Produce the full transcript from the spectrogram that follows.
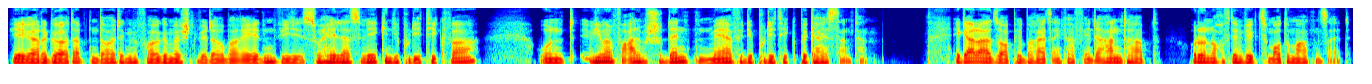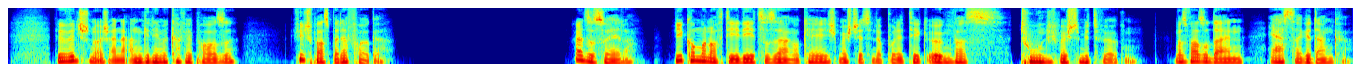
Wie ihr gerade gehört habt, in der heutigen Folge möchten wir darüber reden, wie Suheilas Weg in die Politik war und wie man vor allem Studenten mehr für die Politik begeistern kann. Egal also, ob ihr bereits einen Kaffee in der Hand habt oder noch auf dem Weg zum Automaten seid. Wir wünschen euch eine angenehme Kaffeepause. Viel Spaß bei der Folge. Also Suhaila, wie kommt man auf die Idee zu sagen, okay, ich möchte jetzt in der Politik irgendwas tun, ich möchte mitwirken? Was war so dein erster Gedanke?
